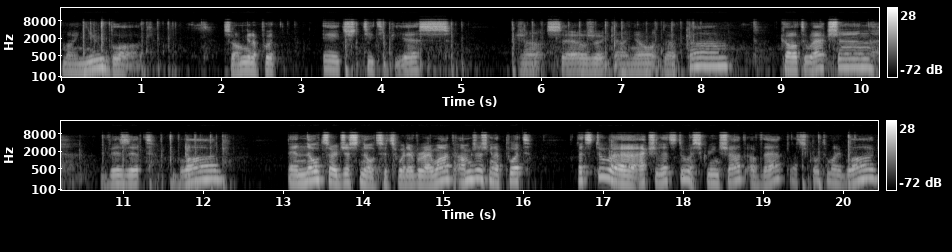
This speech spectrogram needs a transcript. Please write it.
my new blog. So I'm going to put https jeansergegagnon.com call to action. Visit blog. And notes are just notes. It's whatever I want. I'm just going to put let's do a actually let's do a screenshot of that. Let's go to my blog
